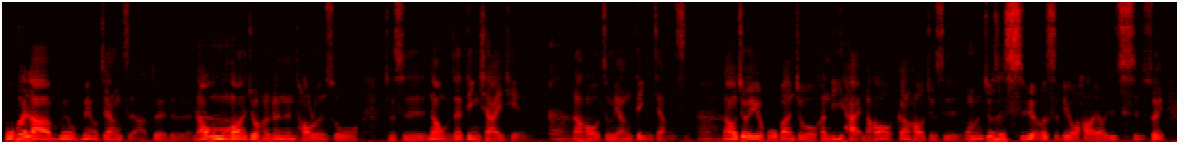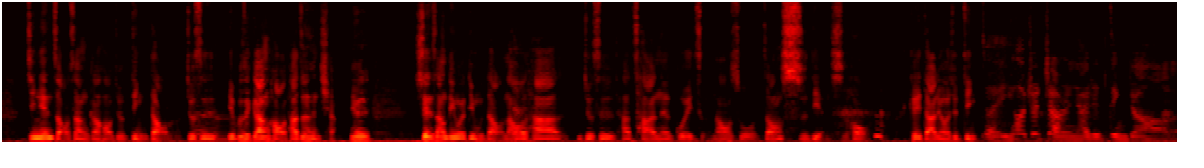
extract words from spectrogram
不会啦，没有没有这样子啊，对对对。然后我们后来就很认真讨论说，就是那我们再定下一天，嗯，然后怎么样定这样子，嗯，然后就有一个伙伴就很厉害，然后刚好就是我们就是十月二十六号要去吃，所以今天早上刚好就定到了，就是也不是刚好，他真的很强，因为线上定位定不到，然后他就是他查那个规则，然后说早上十点的时候可以打电话去订，对，以后就叫人家去订就好了，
